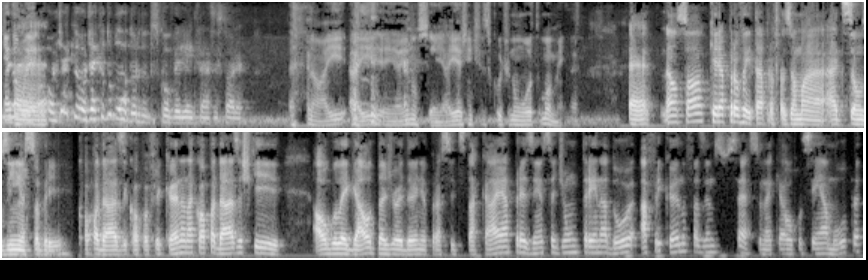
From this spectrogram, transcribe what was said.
Mas é... Onde, é que, onde é que o dublador do Discovery entra nessa história? Não, aí, aí, aí eu não sei. Aí a gente discute num outro momento. É, não, só queria aproveitar para fazer uma adiçãozinha sobre Copa da Ásia e Copa Africana. Na Copa da Ásia, acho que algo legal da Jordânia para se destacar é a presença de um treinador africano fazendo sucesso, né? Que é o Hussein Amulta,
